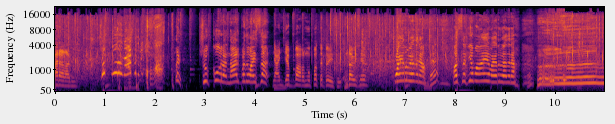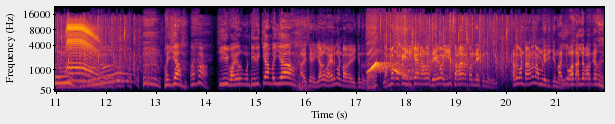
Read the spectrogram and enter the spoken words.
ആരാടാ നീ? ഷുക്കൂർ നാൽപ്പത് വയസ്സ്. ഞാൻ ജബ്ബാർ മുപ്പത്തെട്ട് വയസ്സ്. എന്താ വിഷയം? വയറുവേദന. അസഹ്യമായ വയറുവേദന. വയ്യ. ഈ വയറും കൊണ്ട് ഇരിക്കാൻ വയ്യ. അത് ശരി. ഇയാൾ വയറും കൊണ്ടാണ് ഇരിക്കുന്നത്. നമുക്കൊക്കെ ഇരിക്കാനാണ് ദൈവം ഈ സാധനം തന്നേക്കുന്നത്. അതുകൊണ്ടാണ് നമ്മൾ ഇരിക്കുന്നത് അയ്യോ അതല്ല പറഞ്ഞത്.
